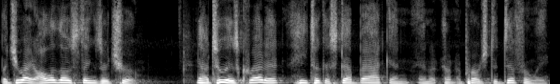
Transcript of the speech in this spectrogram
But you're right, all of those things are true. Now, to his credit, he took a step back and, and, and, approached it differently.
